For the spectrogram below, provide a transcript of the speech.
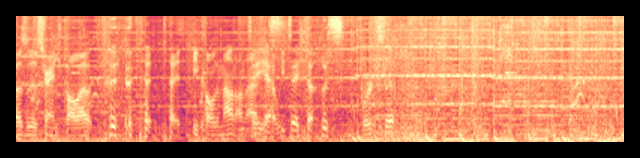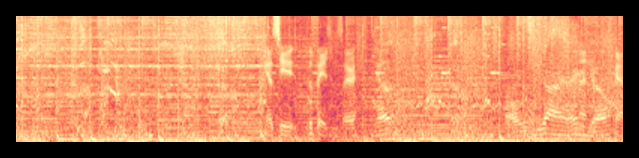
That was a strange call out, but, but he called him out on that. yeah, we take those. Works it. Yeah, see the patience there. Yep. Follows the eye. There And you go. Okay.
